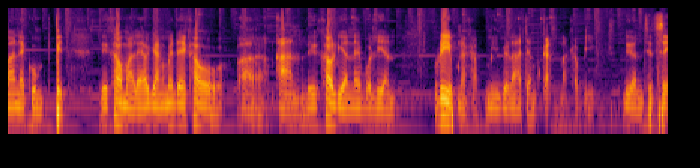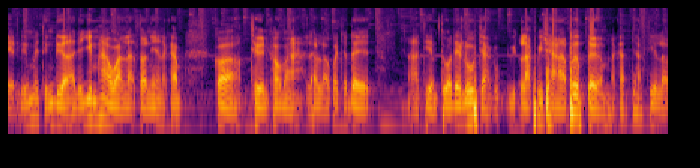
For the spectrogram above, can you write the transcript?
มาในกลุ่มปิด หรือเข้ามาแล้วยังไม่ได้เข้าอ่านหรือเข้าเรียนในบทเรียนรีบนะครับ มีเวลาจำกัดนะครับ อีกเดือนเศษหรือไม่ถึงเดือนอาจจะยี่ห้าวันละตอนนี้นะครับ ก็เชิญเข้ามาแล้วเราก็จะได้ เตรียมตัวได้รู้จากหลักวิชาเพิ่มเติมนะครับ จากที่เรา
